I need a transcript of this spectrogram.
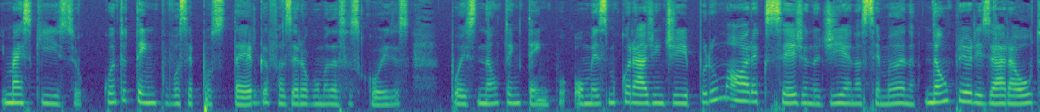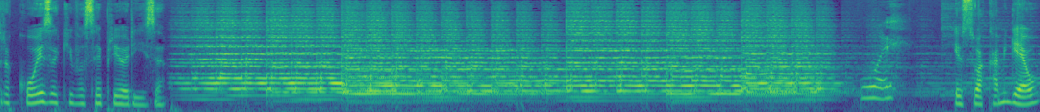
E mais que isso, quanto tempo você posterga fazer alguma dessas coisas, pois não tem tempo, ou mesmo coragem de, por uma hora que seja no dia, na semana, não priorizar a outra coisa que você prioriza? Oi. Eu sou a Camiguel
